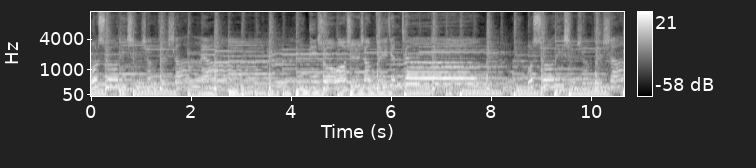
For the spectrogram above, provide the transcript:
我说你世上最善良，你说我世上最坚强。我说你世上最傻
